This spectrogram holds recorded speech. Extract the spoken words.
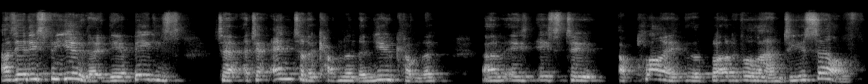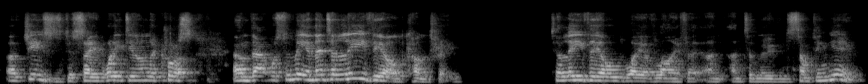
as it is for you. The, the obedience to, to enter the covenant, the new covenant, um, is, is to apply the blood of the Lamb to yourself, of Jesus, to say what he did on the cross, um, that was for me, and then to leave the old country, to leave the old way of life and, and to move into something new.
